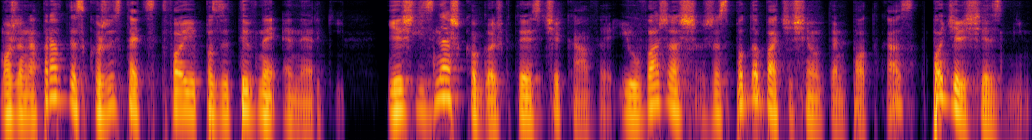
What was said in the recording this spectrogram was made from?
może naprawdę skorzystać z Twojej pozytywnej energii. Jeśli znasz kogoś, kto jest ciekawy i uważasz, że spodoba Ci się ten podcast, podziel się z nim.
